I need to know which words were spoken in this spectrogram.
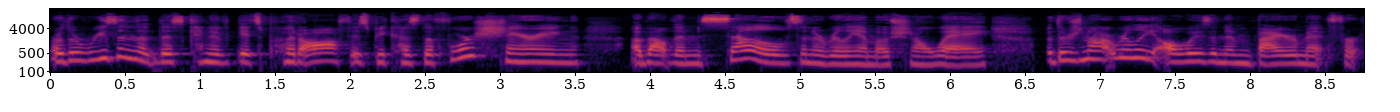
or the reason that this kind of gets put off is because the four sharing about themselves in a really emotional way but there's not really always an environment for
